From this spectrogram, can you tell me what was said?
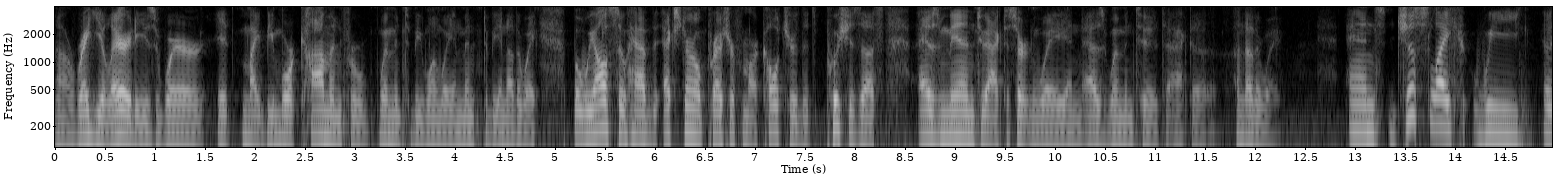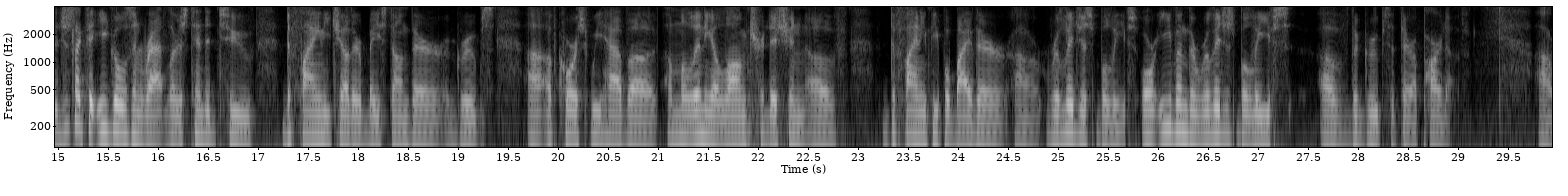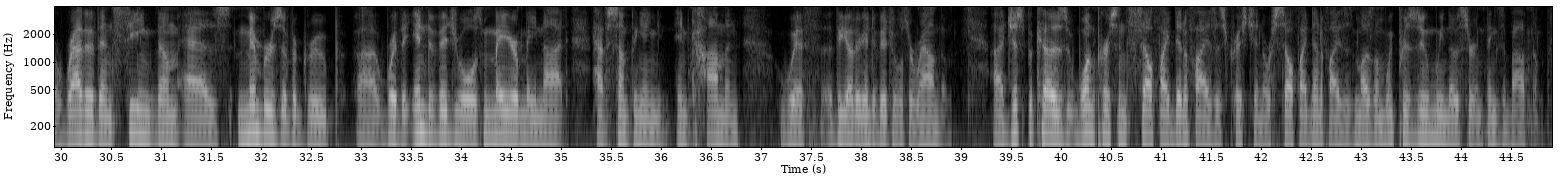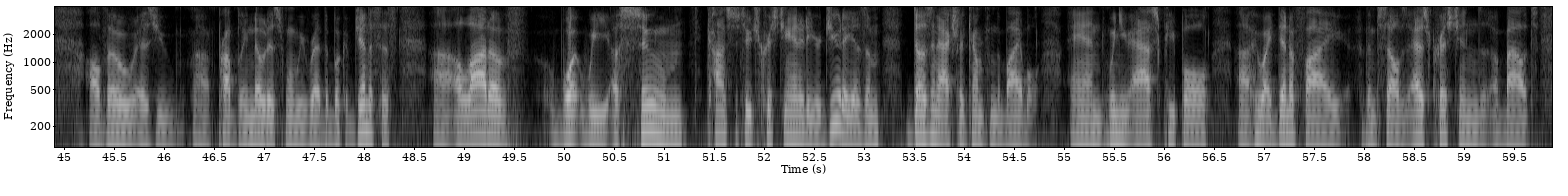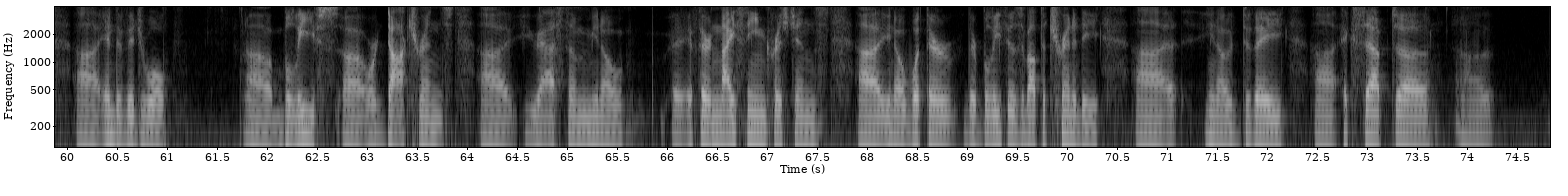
uh, regularities where it might be more common for women to be one way and men to be another way. But we also have the external pressure from our culture that pushes us as men to act a certain way and as women to, to act a, another way. And just like we, uh, just like the Eagles and Rattlers tended to define each other based on their groups, uh, of course we have a, a millennia-long tradition of defining people by their uh, religious beliefs or even the religious beliefs of the groups that they're a part of. Uh, rather than seeing them as members of a group uh, where the individuals may or may not have something in, in common with the other individuals around them. Uh, just because one person self-identifies as Christian or self-identifies as Muslim, we presume we know certain things about them. Although, as you uh, probably noticed when we read the book of Genesis, uh, a lot of what we assume constitutes Christianity or Judaism doesn't actually come from the Bible. And when you ask people uh, who identify themselves as Christians about uh, individual uh, beliefs uh, or doctrines, uh, you ask them, you know, if they're Nicene Christians, uh, you know, what their, their belief is about the Trinity. you know, do they accept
